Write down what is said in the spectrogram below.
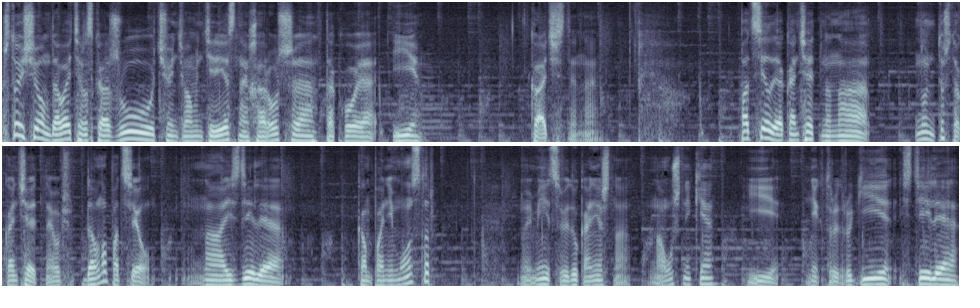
Что еще вам? Давайте расскажу что-нибудь вам интересное, хорошее такое и качественное. Подсел я окончательно на ну не то что окончательно, я, в общем давно подсел на изделия компании Monster. Но имеется в виду, конечно, наушники и некоторые другие изделия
